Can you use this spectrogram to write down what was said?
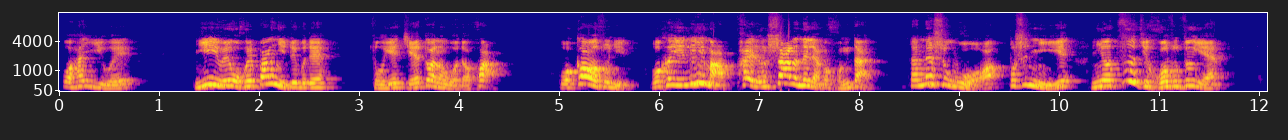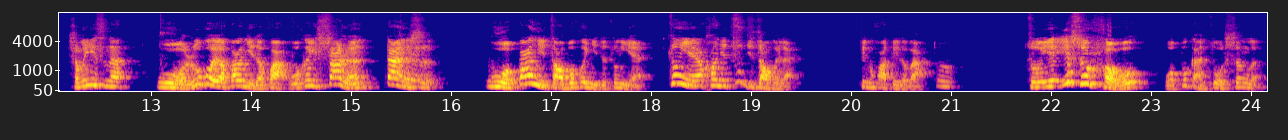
我还以为你以为我会帮你，对不对？”祖爷截断了我的话。我告诉你，我可以立马派人杀了那两个混蛋，但那是我，不是你。你要自己活出尊严。什么意思呢？我如果要帮你的话，我可以杀人，但是我帮你找不回你的尊严，尊严要靠你自己找回来。这个话对了吧？嗯。祖爷一声吼，我不敢作声了。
